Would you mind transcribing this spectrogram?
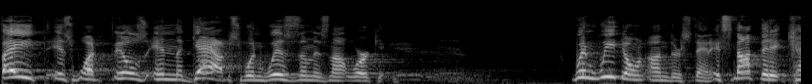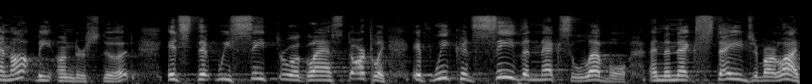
Faith is what fills in the gaps when wisdom is not working. When we don't understand. It's not that it cannot be understood, it's that we see through a glass darkly. If we could see the next level and the next stage of our life,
